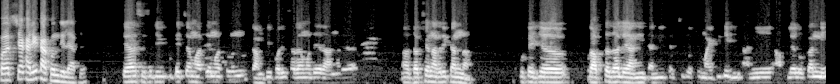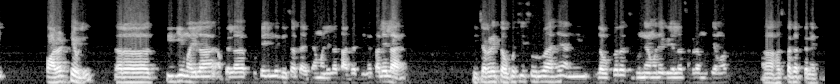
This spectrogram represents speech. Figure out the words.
पर्सच्या खाली टाकून दिले आपले. त्या सीसीटीव्ही फुटेजच्या माध्यमातून कामठी परिसरामध्ये राहणाऱ्या दक्ष नागरिकांना फुटेज प्राप्त झाले आणि त्यांनी त्याची जशी माहिती दिली आणि आपल्या लोकांनी पाळत ठेवली. तर ती जी महिला आपल्याला फुटेजमध्ये दिसत आहे त्या महिलेला ताब्यात घेण्यात आलेला आहे. तिच्याकडे चौकशी सुरू आहे आणि लवकरच गुन्ह्यामध्ये गेलेला सगळा मुद्देमाल हस्तगत करण्यात येईल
